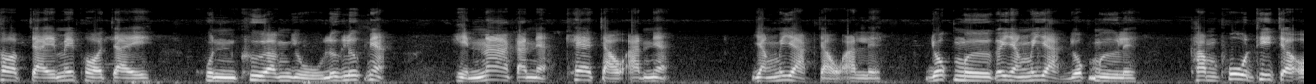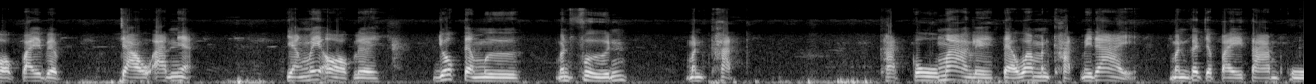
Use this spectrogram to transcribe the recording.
ชอบใจไม่พอใจ คุณเคืองอยู่ลึกๆเนี่ย เห็นหน้ากันเนี่ย แค่เจ้าอันเนี่ย ยังไม่อยากเจ้าอันเลย ยกมือก็ยังไม่อยากยกมือเลยคำพูดที่จะออกไปแบบเจ้าอันเนี่ย ยังไม่ออกเลย ยกแต่มือ มันฝืน มันขัด ขัดกูมากเลย แต่ว่ามันขัดไม่ได้ มันก็จะไปตามกู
